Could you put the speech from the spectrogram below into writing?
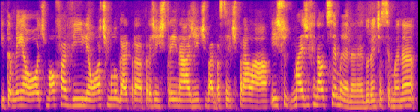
que também é ótimo, Alphaville é um ótimo lugar para a gente treinar, a gente vai bastante para lá. Isso mais de final de semana, né? Durante a semana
